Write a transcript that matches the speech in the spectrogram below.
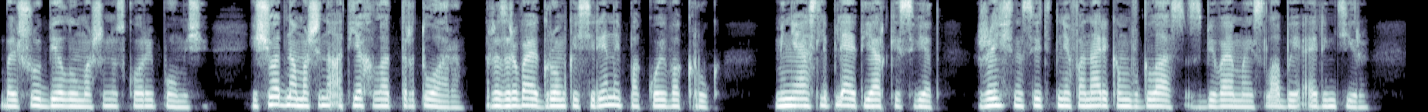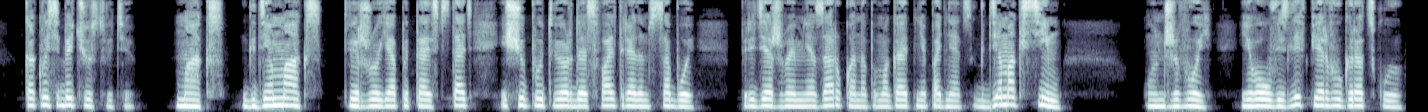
большую белую машину скорой помощи. Еще одна машина отъехала от тротуара разрывая громкой сиреной покой вокруг. Меня ослепляет яркий свет. Женщина светит мне фонариком в глаз, сбивая мои слабые ориентиры. «Как вы себя чувствуете?» «Макс! Где Макс?» Твержу я, пытаясь встать и щупаю твердый асфальт рядом с собой. Придерживая меня за руку, она помогает мне подняться. «Где Максим?» «Он живой. Его увезли в первую городскую.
